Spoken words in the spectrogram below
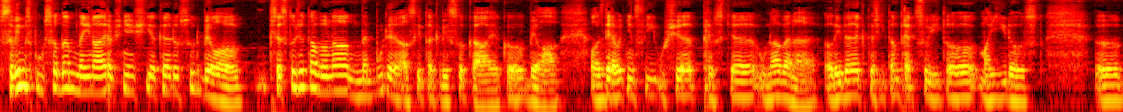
Svým způsobem nejnáročnější, jaké dosud bylo. Přestože ta vlna nebude asi tak vysoká, jako byla, ale zdravotnictví už je prostě unavené. Lidé, kteří tam pracují, toho mají dost. Eh,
